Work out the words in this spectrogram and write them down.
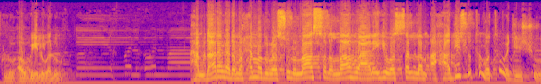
کړو او ویې لولو همدارنګه د محمد رسول الله صلی الله علیه وسلم احادیثو ته متوجه شو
